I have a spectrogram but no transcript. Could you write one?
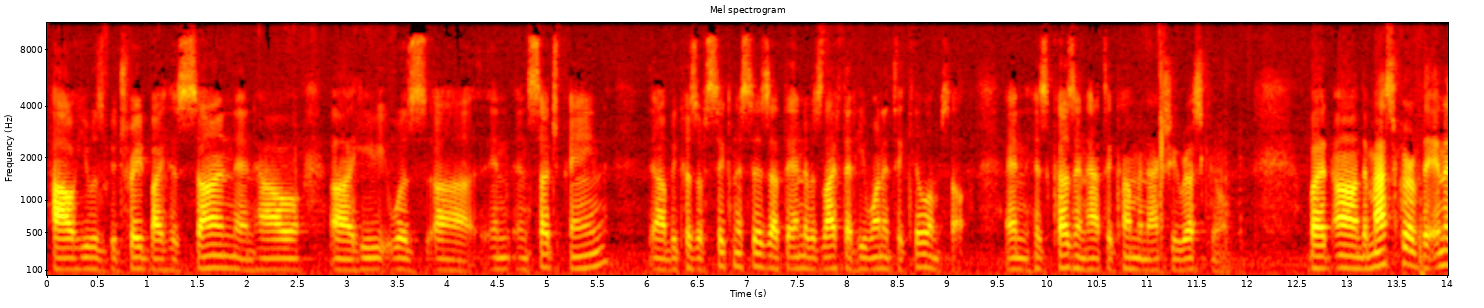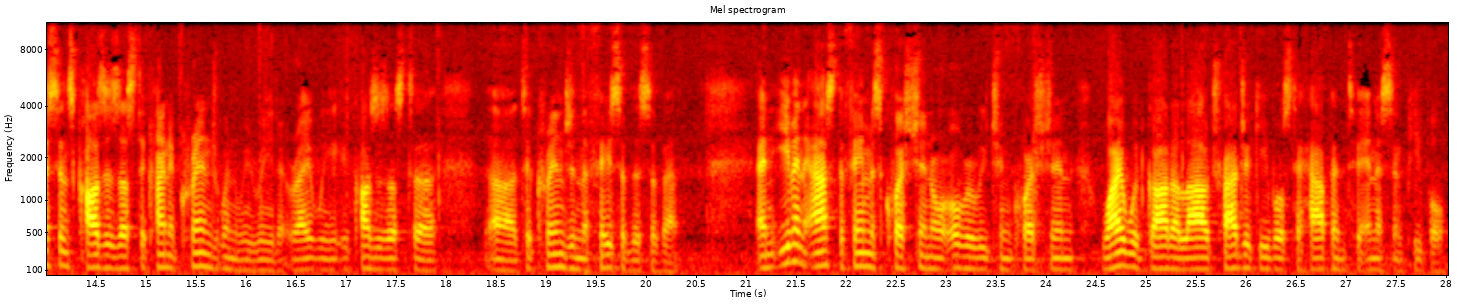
how he was betrayed by his son and how uh, he was uh, in, in such pain uh, because of sicknesses at the end of his life that he wanted to kill himself. And his cousin had to come and actually rescue him. But uh, the massacre of the innocents causes us to kind of cringe when we read it, right? We, it causes us to, to cringe in the face of this event and even ask the famous question or overreaching question why would God allow tragic evils to happen to innocent people?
